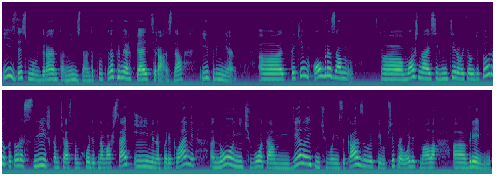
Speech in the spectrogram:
И здесь мы выбираем, там, я не знаю, например, 5 раз, да, и применяем. А, таким образом, можно сегментировать аудиторию, которая слишком часто ходит на ваш сайт и именно по рекламе, но ничего там не делает, ничего не заказывает и вообще проводит мало э, времени.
